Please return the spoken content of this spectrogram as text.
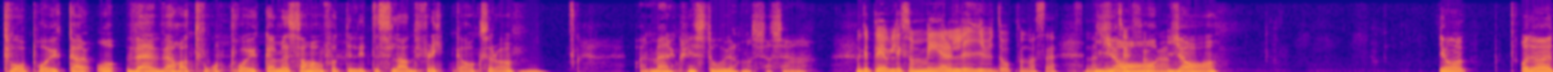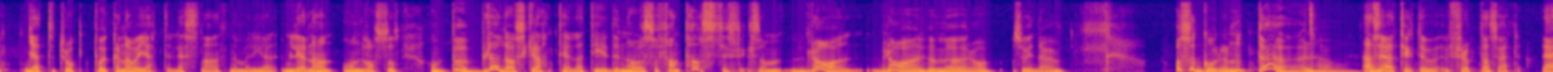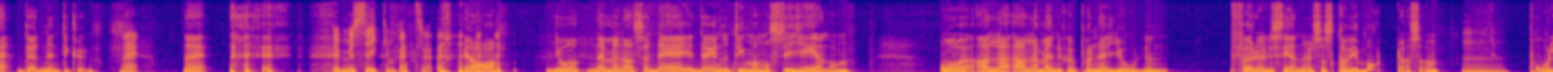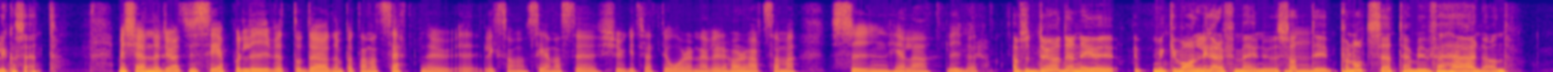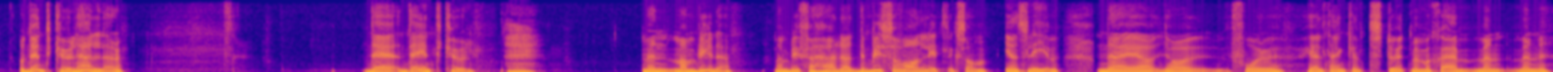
två pojkar och Väve har två pojkar. Men så har hon fått en lite sladdflicka också då. Och En märklig historia måste jag säga. Men det blev liksom mer liv då på något sätt? När ni Ja, ja. Jo, och det var jättetråkigt. Pojkarna var jätteledsna. När Maria, Lena, hon, hon, var så, hon bubblade av skratt hela tiden. Hon var så fantastisk. Liksom. Bra, bra humör och, och så vidare. Och så går hon och dör. Ja. Alltså jag tyckte det var fruktansvärt. Nej, döden är inte kul. Nej, Nej. det är musiken bättre. Ja, jo, nej men alltså det, är- det är någonting man måste igenom. Och alla, alla människor på den här jorden, förr eller senare så ska vi bort alltså. Mm. På olika sätt. Men känner du att du ser på livet och döden på ett annat sätt nu, eh, liksom senaste 20-30 åren? Eller har du haft samma syn hela livet? Alltså döden är ju mycket vanligare för mig nu. Så att det, på något sätt har jag blivit förhärdad. Och det är inte kul heller. Det, det är inte kul. Men man blir det. Man blir förhärdad. Det blir så vanligt liksom, i ens liv. Nej, jag, jag får helt enkelt stå ut med mig själv. Men, men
